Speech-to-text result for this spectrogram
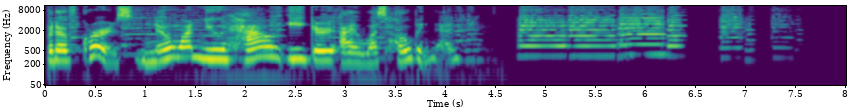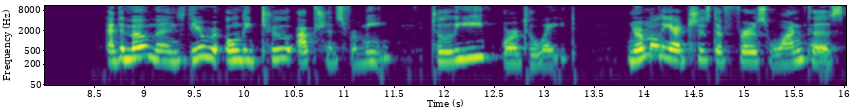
But of course, no one knew how eager I was hoping them. At the moment, there were only two options for me to leave or to wait. Normally, I choose the first one because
